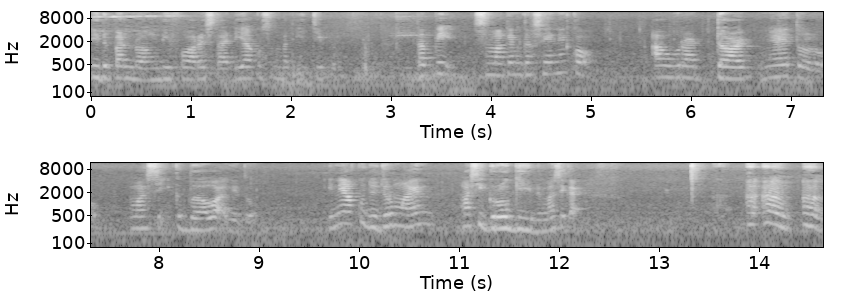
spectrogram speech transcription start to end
di depan doang di forest tadi aku sempat icip. Tapi semakin ke sini kok aura darknya itu loh masih ke bawah gitu. Ini aku jujur main masih grogi nih masih kayak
